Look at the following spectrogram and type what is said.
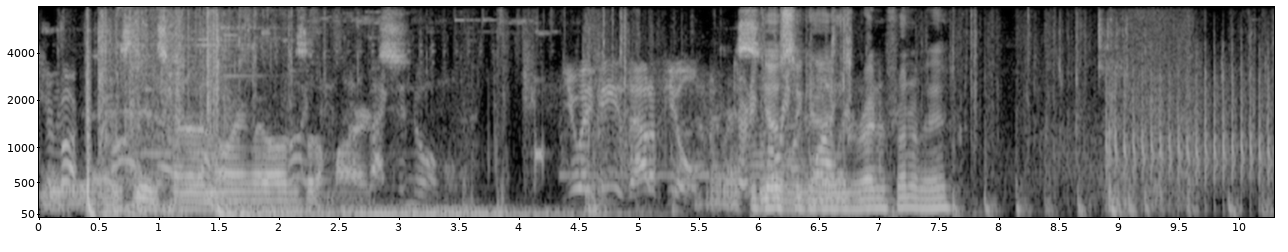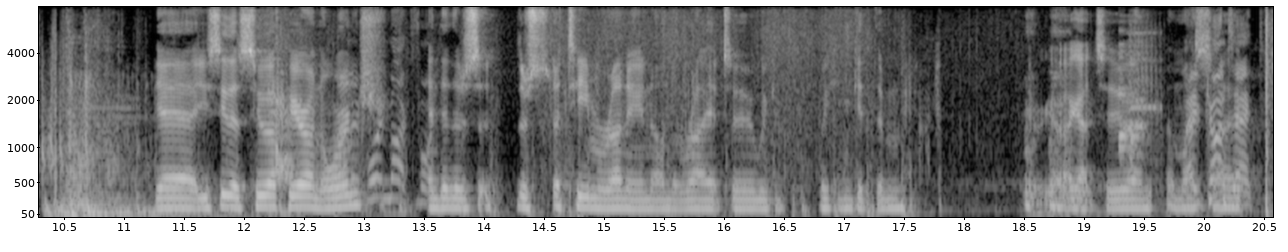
Yeah, this dude's kind of annoying with all his little marks. UAV is out of fuel. The see ghosted one guy's like- right in front of me. Yeah, you see those two up here on orange, Point marked for and then there's a, there's a team running on the right too. We can we can get them. There we go. I got two on, on my side. contact.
